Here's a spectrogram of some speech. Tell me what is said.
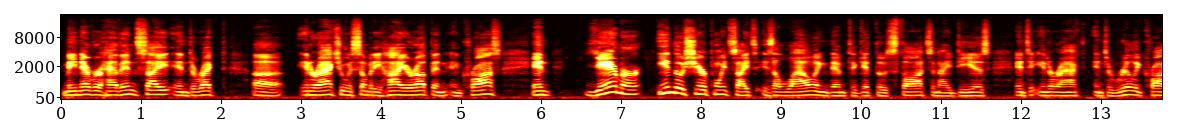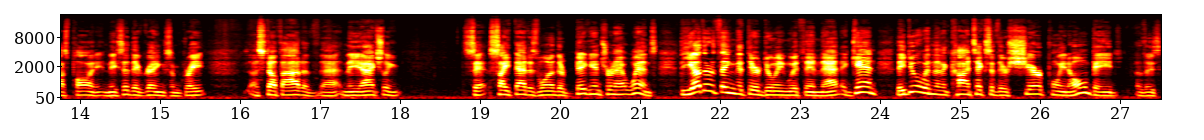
may never have insight and direct uh, interaction with somebody higher up and, and cross. And Yammer in those SharePoint sites is allowing them to get those thoughts and ideas and to interact and to really cross pollinate. And they said they're getting some great uh, stuff out of that. And they actually cite that as one of their big intranet wins. The other thing that they're doing within that, again, they do it within the context of their SharePoint homepage of those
